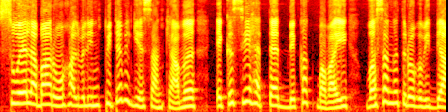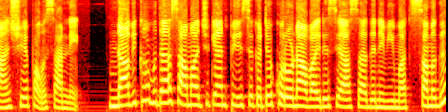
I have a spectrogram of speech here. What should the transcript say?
සුවය ලබා රෝහල්වලින් පිටවගිය සංඛ්‍යාව එකසිය හැත්තෑ දෙකක් බවයි වසංගත රෝග විද්‍යාංශය පවසන්නේ. නාවික හමුදා සාමාජිකයන් පිරිසකට කොරෝනා වෛරසය ආසාදනය වීමත් සමග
